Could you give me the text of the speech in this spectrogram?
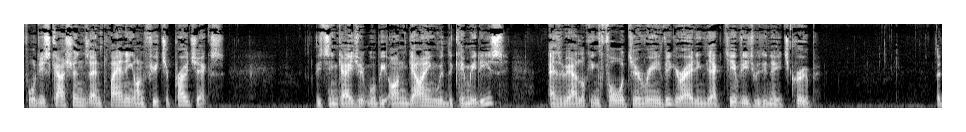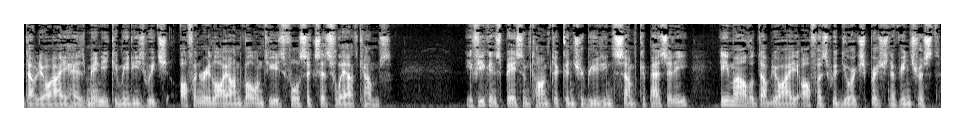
for discussions and planning on future projects. This engagement will be ongoing with the committees as we are looking forward to reinvigorating the activities within each group. The WIA has many committees which often rely on volunteers for successful outcomes. If you can spare some time to contribute in some capacity, email the WIA office with your expression of interest.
